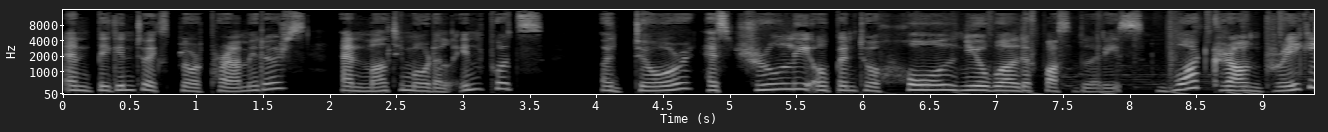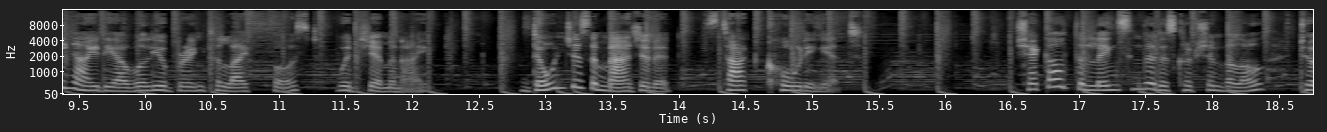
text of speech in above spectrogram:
and begin to explore parameters and multimodal inputs, a door has truly opened to a whole new world of possibilities. What groundbreaking idea will you bring to life first with Gemini? Don't just imagine it, start coding it. Check out the links in the description below to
